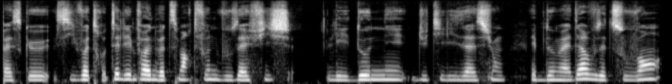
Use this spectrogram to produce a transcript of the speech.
Parce que si votre téléphone, votre smartphone vous affiche les données d'utilisation hebdomadaire, vous êtes souvent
